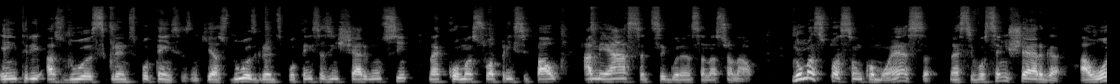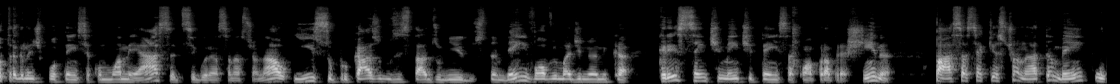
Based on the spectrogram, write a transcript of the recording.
entre as duas grandes potências, em que as duas grandes potências enxergam-se né, como a sua principal ameaça de segurança nacional. Numa situação como essa, né, se você enxerga a outra grande potência como uma ameaça de segurança nacional, e isso, para o caso dos Estados Unidos, também envolve uma dinâmica crescentemente tensa com a própria China, passa-se a questionar também o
